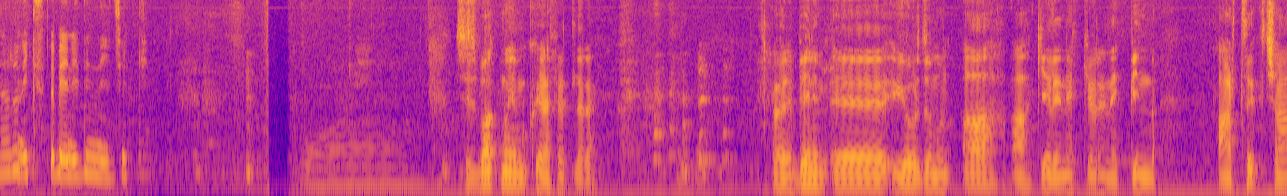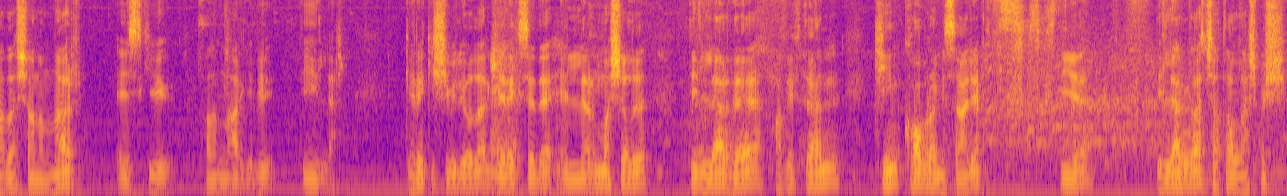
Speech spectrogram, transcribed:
Yarın ikisi de beni dinleyecek. Siz bakmayın bu kıyafetlere. Öyle benim e, yurdumun ah ah gelenek görenek bin artık çağdaş hanımlar eski hanımlar gibi değiller. Gerek işi biliyorlar gerekse de eller maşalı diller de hafiften King Cobra misali diye diller biraz çatallaşmış.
